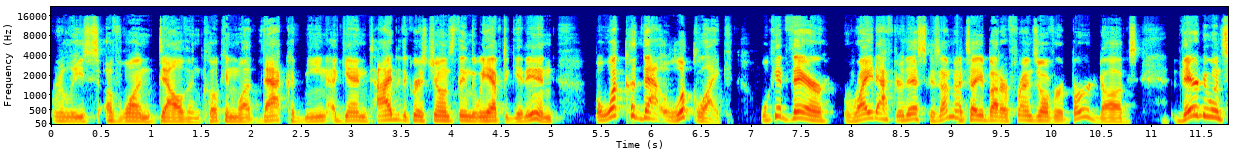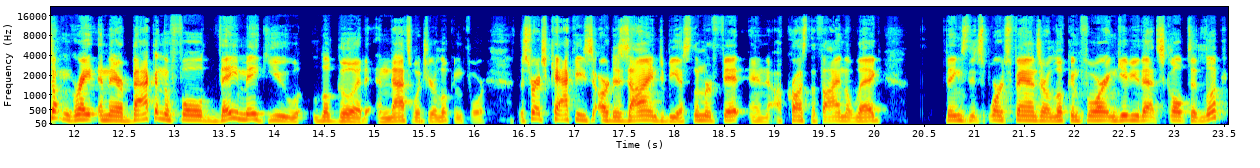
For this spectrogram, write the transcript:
release of one Dalvin Cook and what that could mean. Again, tied to the Chris Jones thing that we have to get in. But what could that look like? We'll get there right after this because I'm going to tell you about our friends over at Bird Dogs. They're doing something great and they're back in the fold. They make you look good, and that's what you're looking for. The stretch khakis are designed to be a slimmer fit and across the thigh and the leg things that sports fans are looking for and give you that sculpted look.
